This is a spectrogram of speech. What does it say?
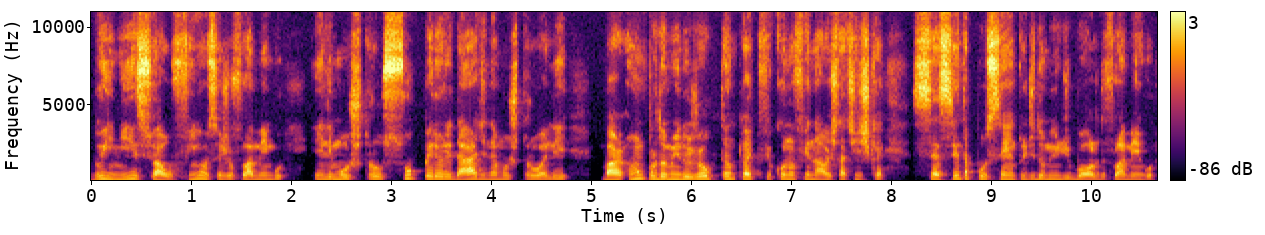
do início ao fim, ou seja, o Flamengo ele mostrou superioridade, né, mostrou ali amplo domínio do jogo, tanto é que ficou no final a estatística 60% de domínio de bola do Flamengo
